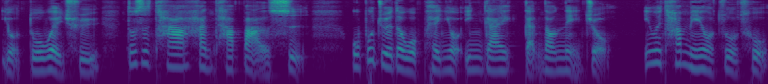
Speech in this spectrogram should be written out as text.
有多委屈，都是他和他爸的事。我不觉得我朋友应该感到内疚。因为他没有做错，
